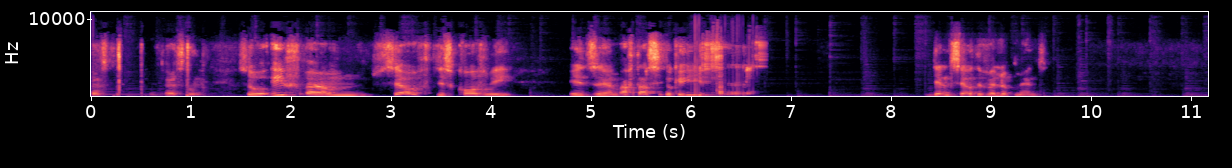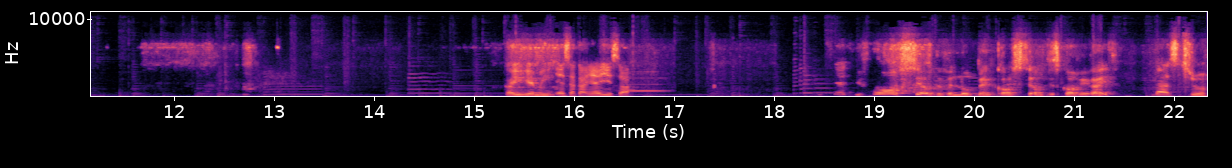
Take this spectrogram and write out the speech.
Interesting. Interesting. So if um, self-discovery is um, after okay, you said then self-development. Can you hear me? Yes, I can hear you, sir. You said before self-development comes self-discovery, right? That's true.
